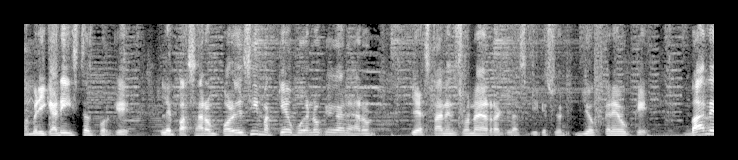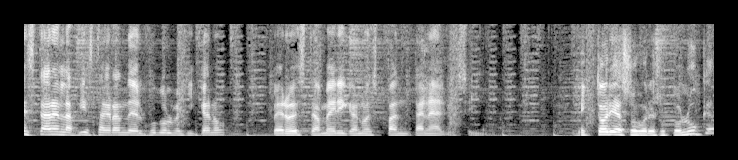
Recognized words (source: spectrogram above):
americanistas porque le pasaron por encima. Qué bueno que ganaron. Ya están en zona de reclasificación. Yo creo que van a estar en la fiesta grande del fútbol mexicano, pero este América no espanta a nadie, señor. Victoria sobre su Toluca,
